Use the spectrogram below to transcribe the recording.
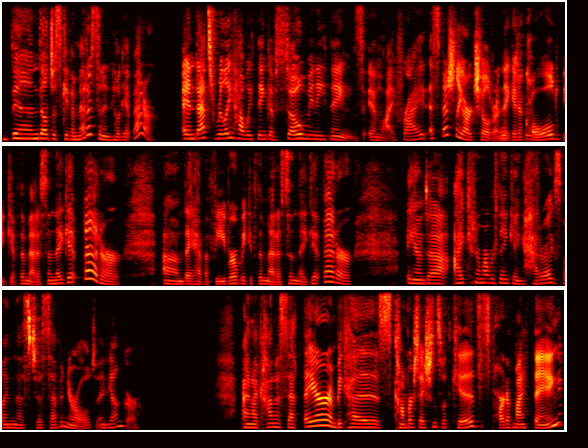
then they'll just give him medicine and he'll get better. And that's really how we think of so many things in life, right? Especially our children. That's they get true. a cold, we give them medicine, they get better. Um, they have a fever, we give them medicine, they get better. And uh, I can remember thinking, how do I explain this to a seven year old and younger? And I kind of sat there, and because conversations with kids is part of my thing,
